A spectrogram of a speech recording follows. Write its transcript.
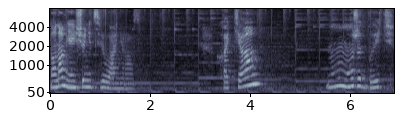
Но она у меня еще не цвела ни разу. Хотя, ну, может быть,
